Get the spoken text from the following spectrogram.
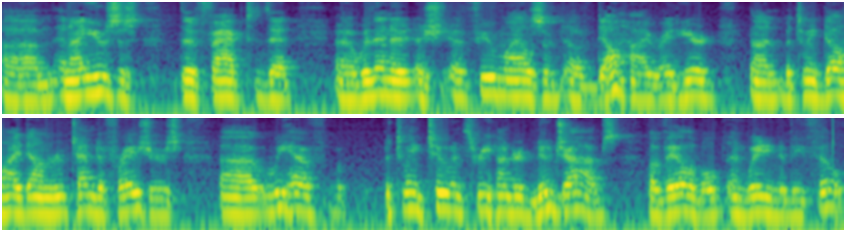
Um, and I use this the fact that uh, within a, a, a, few miles of, of Delhi, right here on, between Delhi down Route 10 to Fraser's, uh, we have between two and 300 new jobs available and waiting to be filled.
